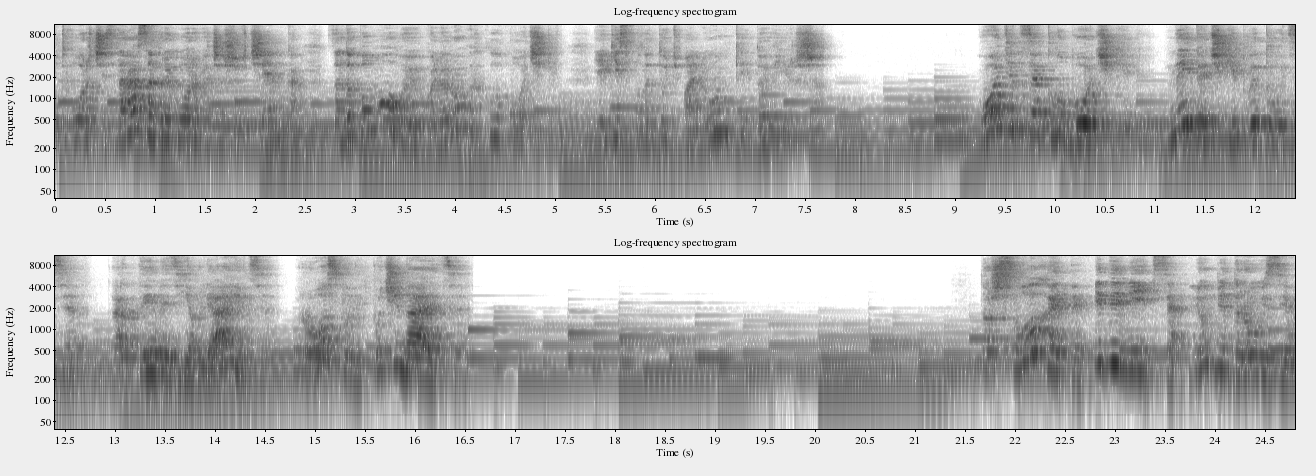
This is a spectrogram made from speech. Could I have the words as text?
творчість Тараса Григоровича Шевченка за допомогою кольорових клубочків, які сплетуть малюнки до вірша. Котяться клубочки, ниточки плетуться, картини з'являються, розповідь починається. Тож слухайте і дивіться, любі друзі!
